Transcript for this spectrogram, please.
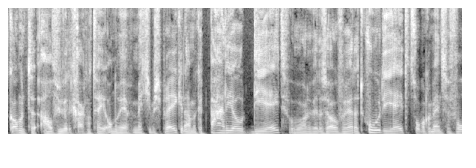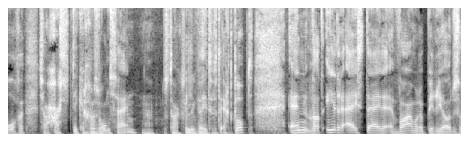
Komend half uur wil ik graag nog twee onderwerpen met je bespreken. Namelijk het paleo-dieet. We horen wel eens over. Hè, dat oerdieet dat sommige mensen volgen. Zou hartstikke gezond zijn. Nou, straks wil ik weten of het echt klopt. En wat eerdere ijstijden en warmere periodes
